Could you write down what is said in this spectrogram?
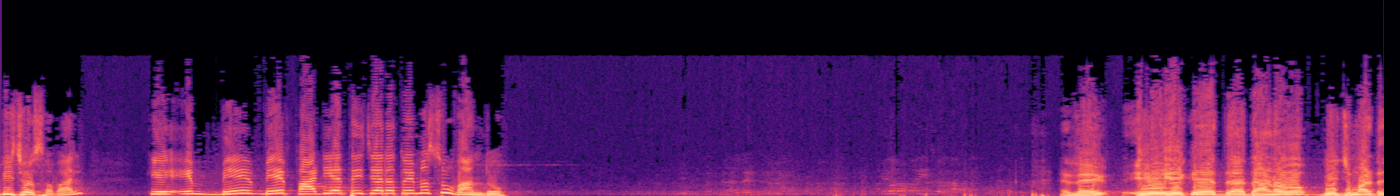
બીજો સવાલ, કે એમ બે બે ફાડિયા થઈ જાય તો એમાં શું વાંધો? એટલે એ એક દાણો બીજ માટે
